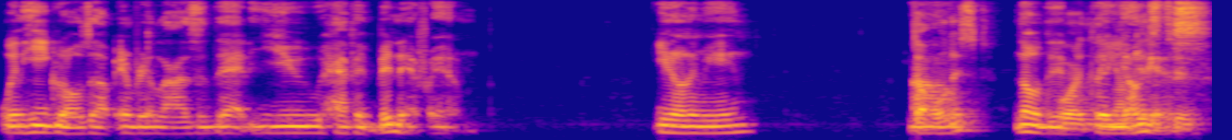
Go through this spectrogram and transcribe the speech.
when he grows up and realizes that you haven't been there for him? You know what I mean? The Um, oldest? No, the, the, the youngest. youngest?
